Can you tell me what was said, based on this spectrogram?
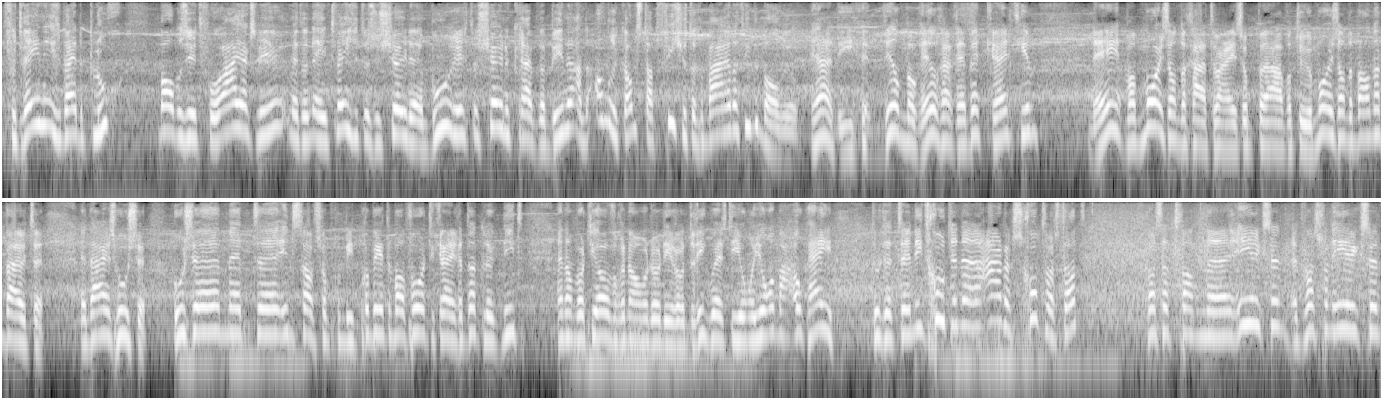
verdwenen is bij de ploeg. Balbezit voor Ajax weer. Met een 1-2'tje tussen Schöne en Boerrichter. Schöne kruipt naar binnen. Aan de andere kant staat Fischer te gebaren dat hij de bal wil. Ja, die wil hem ook heel graag hebben. Krijgt hij hem. Nee, want Mooijzander gaat waar is op uh, avontuur. Mooijzander bal naar buiten. En daar is Hoese. Hoese met uh, in strafschopgebied. Probeert de bal voor te krijgen. Dat lukt niet. En dan wordt hij overgenomen door die Rodriguez, die jonge jongen. Maar ook hij doet het uh, niet goed. En een aardig schot was dat. Was dat van uh, Eriksen? Het was van Eriksen.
